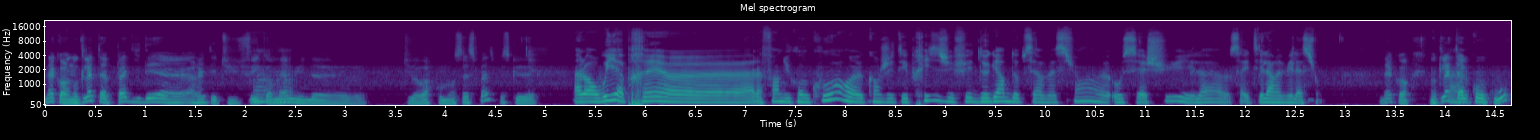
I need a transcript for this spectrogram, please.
D'accord, donc là, t'as pas d'idée à arrêter. Tu fais quand Mhm. même une. euh, tu vas voir comment ça se passe parce que. Alors oui, après, euh, à la fin du concours, euh, quand j'étais prise, j'ai fait deux gardes d'observation au CHU et là, ça a été la révélation. D'accord. Donc là, Ouais. t'as le concours.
